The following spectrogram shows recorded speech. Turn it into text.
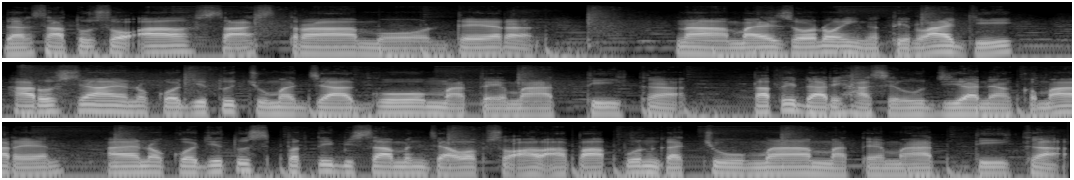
dan satu soal sastra modern. Nah, Maezono ingetin lagi, harusnya Ayano Koji itu cuma jago matematika. Tapi dari hasil ujian yang kemarin, Ayano Koji itu seperti bisa menjawab soal apa pun gak cuma matematika.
